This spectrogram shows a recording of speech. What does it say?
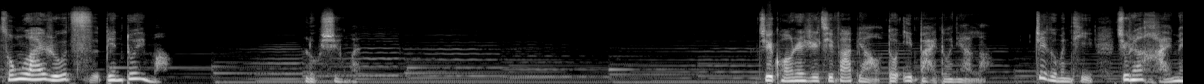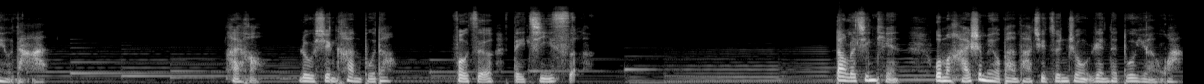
从来如此便对吗？鲁迅问。据狂人日记发表都一百多年了这个问题居然还没有答案。还好鲁迅看不到否则得急死了。到了今天，我们还是没有办法去尊重人的多元化，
